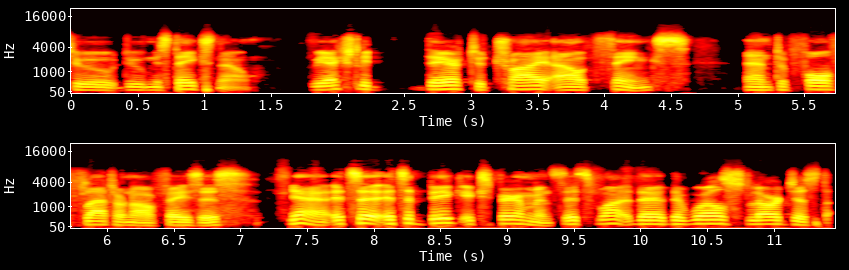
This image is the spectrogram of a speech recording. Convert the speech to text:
to do mistakes now. We actually dare to try out things and to fall flat on our faces. Yeah, it's a it's a big experiment. It's one the the world's largest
